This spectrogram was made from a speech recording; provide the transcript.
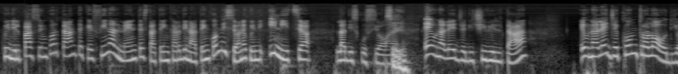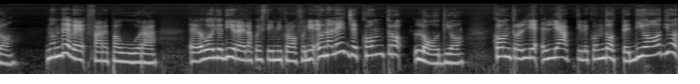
Quindi il passo importante è che finalmente è stata incardinata in commissione, quindi inizia la discussione. Sì. È una legge di civiltà, è una legge contro l'odio, non deve fare paura. Eh, voglio dire da questi microfoni, è una legge contro l'odio, contro gli, gli atti, le condotte di odio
